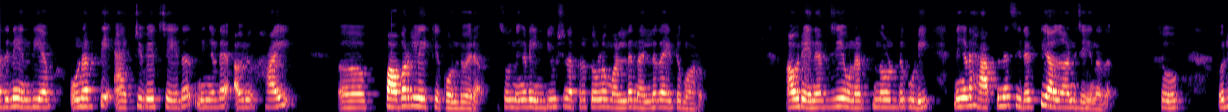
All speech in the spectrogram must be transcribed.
അതിനെ എന്ത് ചെയ്യാം? ഉണർത്തി ആക്ടിവേറ്റ് ചെയ്ത് നിങ്ങളുടെ ആ ഒരു ഹൈ പവറിലേക്ക് കൊണ്ടുവരാം. സോ നിങ്ങളുടെ ഇൻഡ്യൂഷൻ അത്രത്തോളം വളരെ നല്ലതായിട്ട് മാറും. ആ ഒരു എനർജിയെ കൂടി നിങ്ങളുടെ ഹാപ്പിനെസ് ഇരട്ടിയാകുകയാണ് ചെയ്യുന്നത്. സോ ഒരു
